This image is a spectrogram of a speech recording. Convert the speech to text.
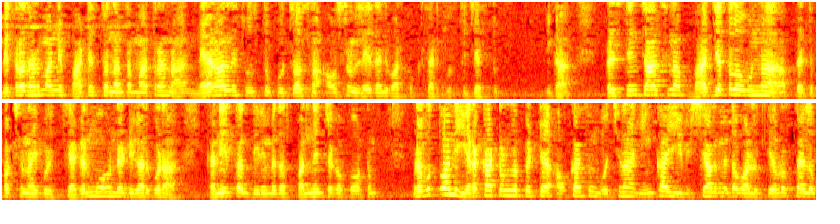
మిత్రధర్మాన్ని పాటిస్తున్నంత మాత్రాన నేరాలను చూస్తూ కూర్చోవాల్సిన అవసరం లేదని వారికి ఒకసారి గుర్తు చేస్తూ ఇక ప్రశ్నించాల్సిన బాధ్యతలో ఉన్న ప్రతిపక్ష నాయకుడు జగన్మోహన్ రెడ్డి గారు కూడా కనీసం దీని మీద స్పందించకపోవటం ప్రభుత్వాన్ని ఇరకాటంలో పెట్టే అవకాశం వచ్చినా ఇంకా ఈ విషయాల మీద వాళ్ళు తీవ్రస్థాయిలో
